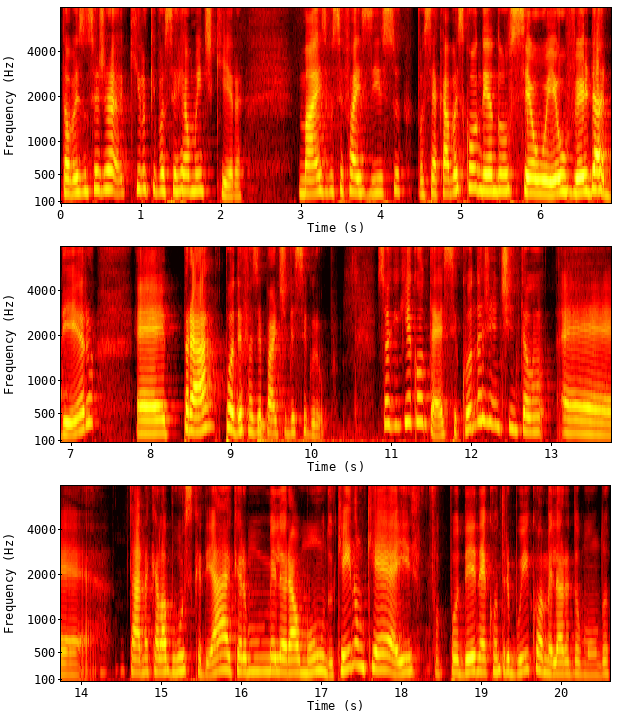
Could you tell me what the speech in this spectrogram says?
talvez não seja aquilo que você realmente queira. Mas você faz isso, você acaba escondendo o seu eu verdadeiro é, para poder fazer parte desse grupo. Só que o que acontece? Quando a gente então é, tá naquela busca de, ah, eu quero melhorar o mundo. Quem não quer aí poder, né, contribuir com a melhora do mundo?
